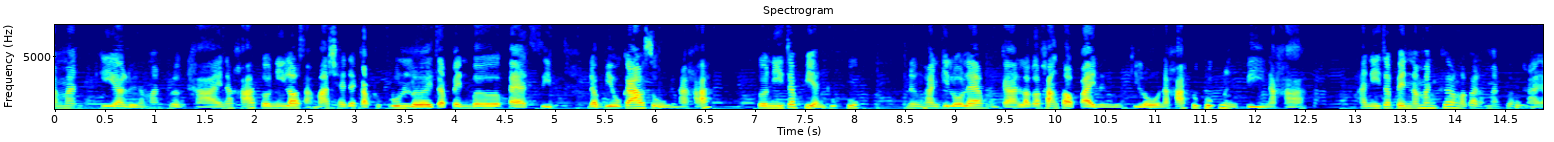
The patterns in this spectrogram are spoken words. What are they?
น้ำมันเกียร์หรือน้ำมันเฟืองท้ายนะคะ ตัวนี้เราสามารถใช้ได้กับทุกรุ่นเลย จะเป็นเบอร์ 80W90 นะคะ ตัวนี้จะเปลี่ยนทุกๆ 1,000 กิโลแรกเหมือนกัน แล้วก็ครั้งต่อไป1,000 กิโลนะคะ ทุกๆ 1 ปีนะคะ อันนี้จะเป็นน้ำมันเครื่องแล้วก็น้ำมันเฟืองท้าย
